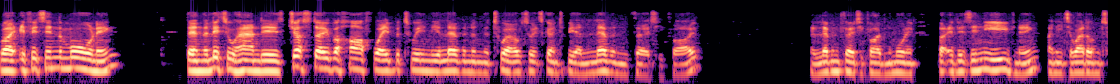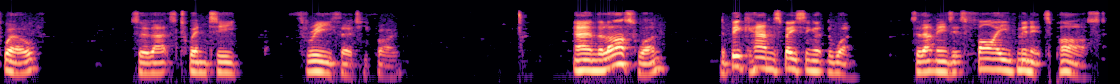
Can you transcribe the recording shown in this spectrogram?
Right, if it's in the morning, then the little hand is just over halfway between the 11 and the 12, so it's going to be 11.35. 11.35 in the morning. But if it's in the evening, I need to add on 12. So that's 23.35. And the last one, the big hand's facing at the 1. So that means it's 5 minutes past.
